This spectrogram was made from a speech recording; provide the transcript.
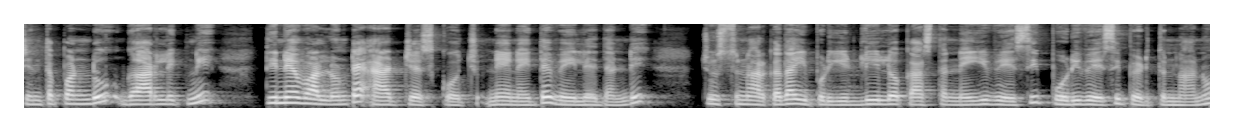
చింతపండు గార్లిక్ని తినేవాళ్ళు ఉంటే యాడ్ చేసుకోవచ్చు. నేనైతే వేయలేదండి. చూస్తున్నారు కదా ఇప్పుడు ఇడ్లీలో కాస్త నెయ్యి వేసి పొడి వేసి పెడుతున్నాను.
